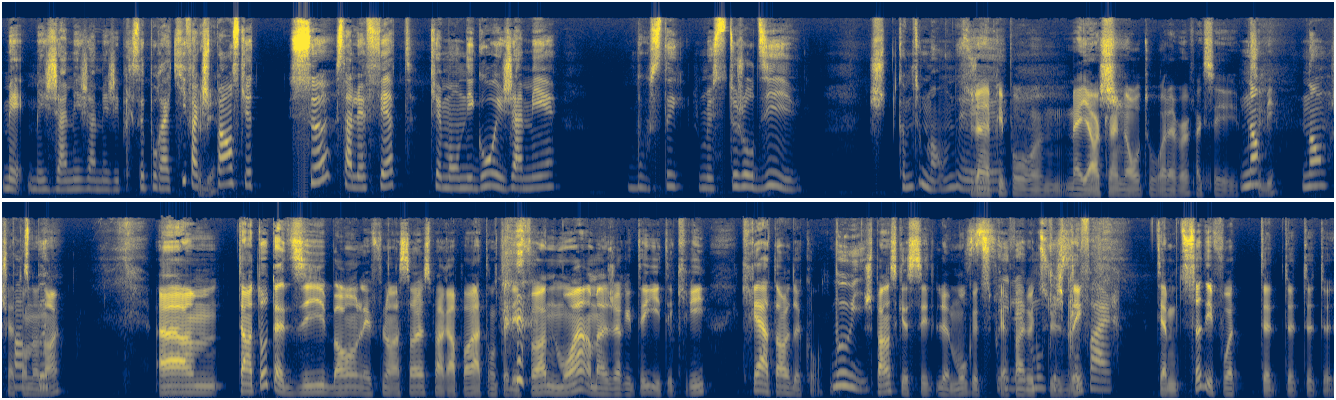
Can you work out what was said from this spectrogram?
mais, mais jamais, jamais j'ai pris ça pour acquis. Fait que je pense que ça, ça le fait que mon ego est jamais boosté. Je me suis toujours dit, je suis comme tout le monde. Tu euh, jamais pris pour meilleur qu'un autre ou whatever. Fait que c'est bien. Non, je pense ton pas. honneur? Euh, tantôt, tu as dit, bon, l'influenceur, c'est par rapport à ton téléphone. Moi, en majorité, il est écrit créateur de compte. Oui, oui. Je pense que c'est le mot que tu préfères le mot que je utiliser. préfère. T'aimes-tu ça, des fois, te, te-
